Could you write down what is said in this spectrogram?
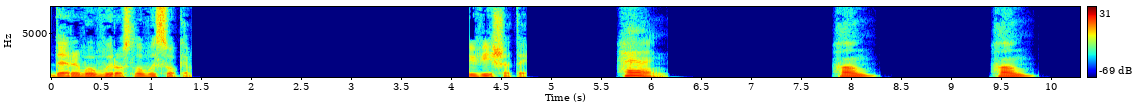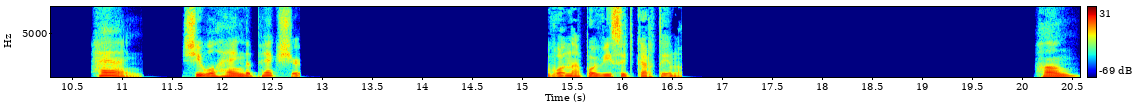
Дерево виросло високим. Вішати. Hang. Hung. Hung. Hang. She will hang the picture. Вона повісить картину. Hung.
